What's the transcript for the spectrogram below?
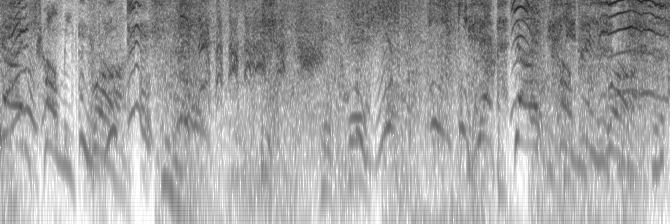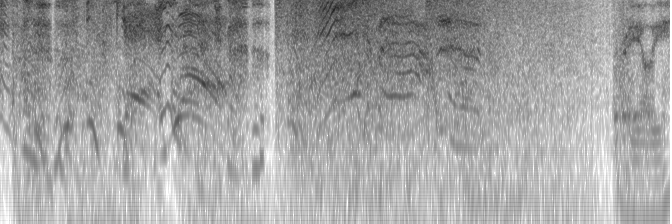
time, call me boss. Take this. Next time, call me boss. Really?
